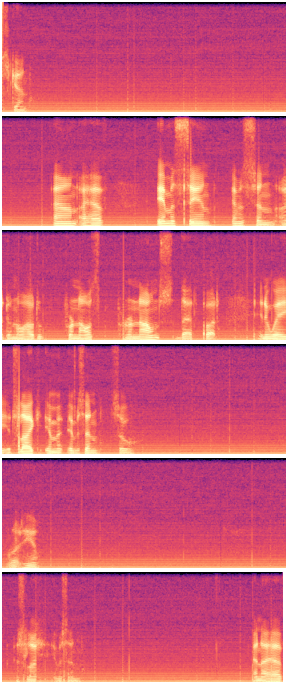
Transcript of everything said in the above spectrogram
scan Emesene Emesene I don't know how to pronounce pronounce that but anyway it's like MSN so right here. It's like MSN and I have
